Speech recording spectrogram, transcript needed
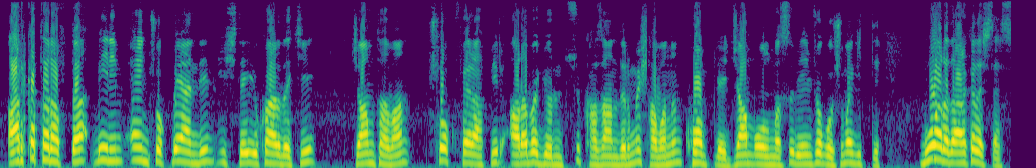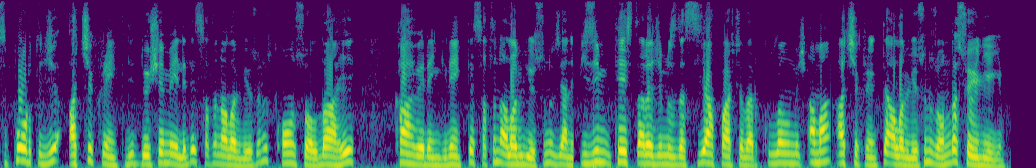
Arka tarafta benim en çok beğendiğim işte yukarıdaki cam tavan çok ferah bir araba görüntüsü kazandırmış. Havanın komple cam olması benim çok hoşuma gitti. Bu arada arkadaşlar Sportage'ı açık renkli döşemeyle de satın alabiliyorsunuz. Konsol dahi kahverengi renkte satın alabiliyorsunuz. Yani bizim test aracımızda siyah parçalar kullanılmış ama açık renkte alabiliyorsunuz. Onu da söyleyeyim.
